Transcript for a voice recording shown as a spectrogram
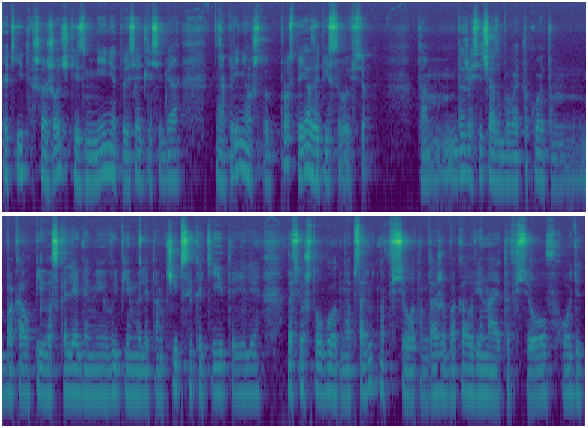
какие-то шажочки, изменения, то есть я для себя а, принял, что просто я записываю все. Там, даже сейчас бывает такое, там, бокал пива с коллегами выпьем, или там чипсы какие-то, или да все что угодно, абсолютно все, там, даже бокал вина, это все входит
